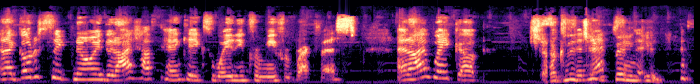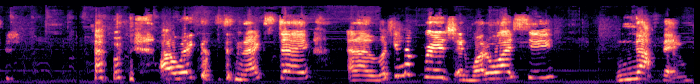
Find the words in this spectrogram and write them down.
and I go to sleep knowing that I have pancakes waiting for me for breakfast. And I wake up Chocolate the chip pancake. I wake up the next day and I look in the fridge and what do I see? Nothing.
